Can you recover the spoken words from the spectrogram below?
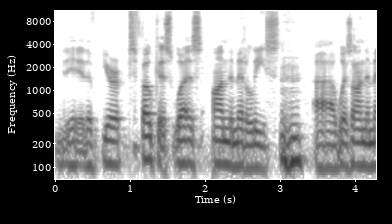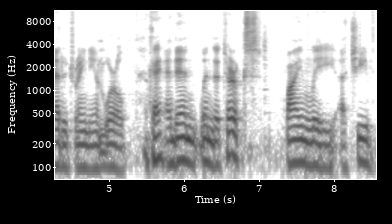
the, the Europe's focus was on the Middle East, uh, was on the Mediterranean world. Okay. And then when the Turks finally achieved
